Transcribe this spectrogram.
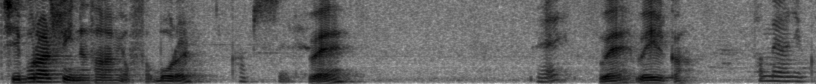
지불할 수 있는 사람이 없어. 뭐를? 값을 왜? 네? 왜? 왜일까? 판매하니까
